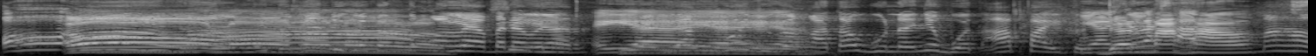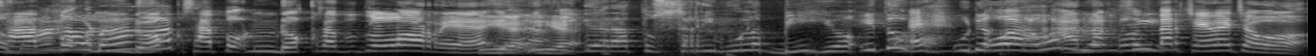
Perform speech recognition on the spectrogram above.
Oh, Oh, lo, itu kan lo, juga lo, bentuk lo. koleksi Iya, ya. benar-benar. Iya, Iya, Yang iya, gue iya. juga nggak tahu gunanya buat apa itu. Yang Dan mahal. Mahal satu mahal endok, banget. satu endok, satu telur ya. Iya, itu iya. tiga ratus ribu lebih. Yo, Itu eh, udah wah, anak lu ntar cewek cowok.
